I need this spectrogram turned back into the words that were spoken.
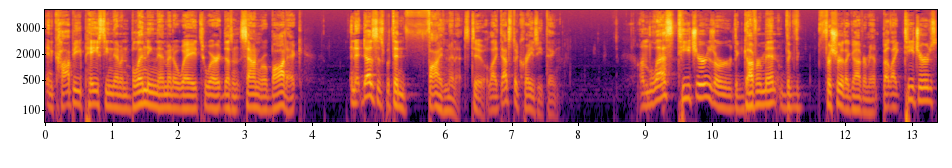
and copy pasting them and blending them in a way to where it doesn't sound robotic. And it does this within five minutes, too. Like, that's the crazy thing. Unless teachers or the government, the, for sure the government, but like teachers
